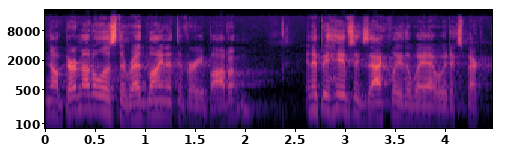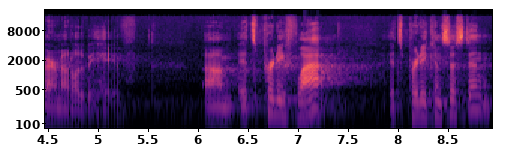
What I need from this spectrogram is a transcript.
Now, bare metal is the red line at the very bottom. And it behaves exactly the way I would expect bare metal to behave. Um, it's pretty flat, it's pretty consistent.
